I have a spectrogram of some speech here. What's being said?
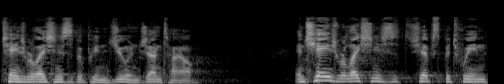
Change relationships between Jew and Gentile. And change relationships between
